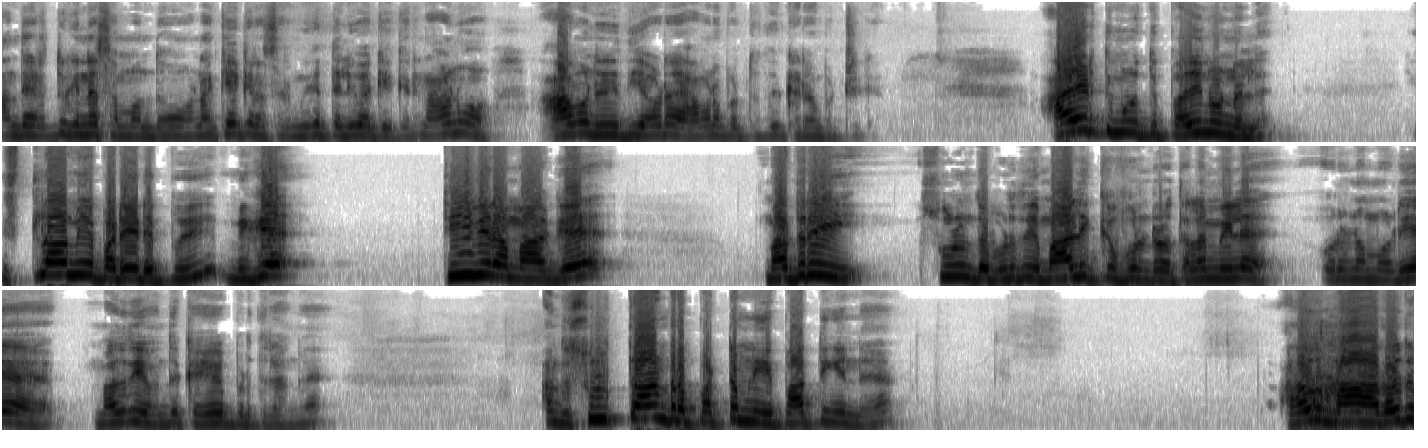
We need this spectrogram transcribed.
அந்த இடத்துக்கு என்ன சம்மந்தம் நான் கேட்குறேன் சார் மிக தெளிவாக கேட்குறேன். நானும் ஆவண ரீதியோட ஆவணப்பட்டதுக்கு கடமைப்பட்டிருக்கேன். ஆயிரத்தி முந்நூற்றி பதினொன்றில் இஸ்லாமிய படையெடுப்பு மிக தீவிரமாக மதுரை சூழ்ந்த பொழுது மாலிக் கபூர்ன்ற தலைமையில் ஒரு நம்முடைய மதுரையை வந்து கையகப்படுத்துகிறாங்க அந்த சுல்தான்ற பட்டம் நீங்கள் பார்த்தீங்கன்னா அதாவது மா அதாவது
